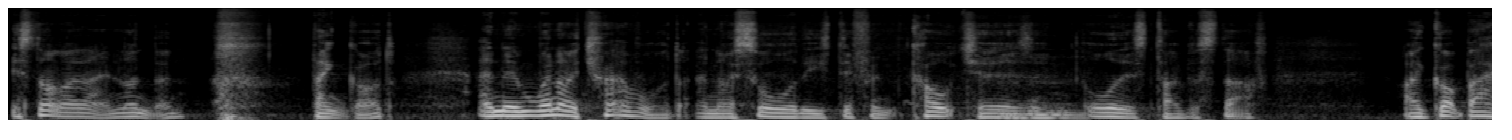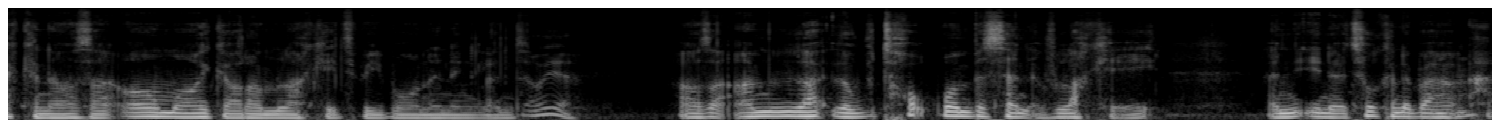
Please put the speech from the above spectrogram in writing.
it's not like that in London, thank God. And then when I travelled and I saw all these different cultures and mm. all this type of stuff, I got back and I was like, oh my God, I'm lucky to be born in England. Oh yeah. I was like, I'm like the top one percent of lucky, and you know, talking about Mm-hmm.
